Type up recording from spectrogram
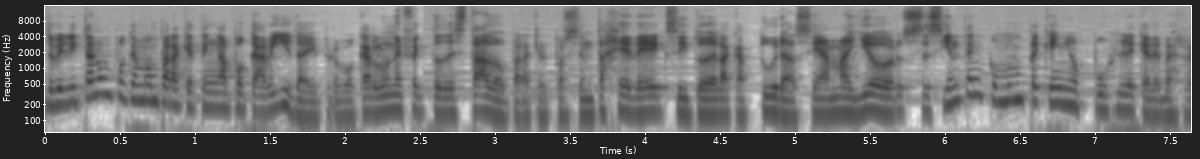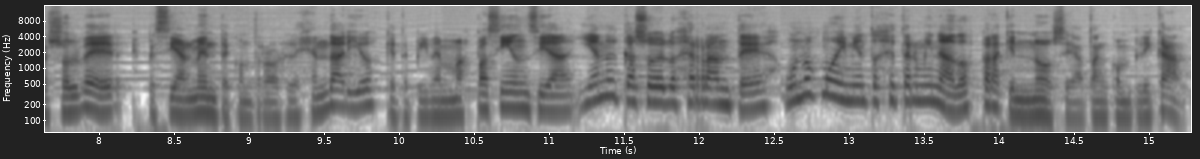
Debilitar un Pokémon para que tenga poca vida y provocarle un efecto de estado para que el porcentaje de éxito de la captura sea mayor se sienten como un pequeño puzzle que debes resolver, especialmente contra los legendarios, que te piden más paciencia, y en el caso de los errantes, unos movimientos determinados para que no sea tan complicado.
